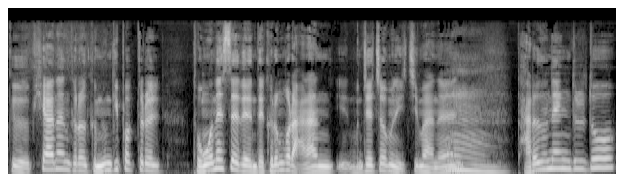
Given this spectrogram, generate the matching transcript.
그 피하는 그런 금융 기법들을 동원했어야 되는데 그런 걸 안 한 문제점은 있지만은 음. 다른 은행들도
